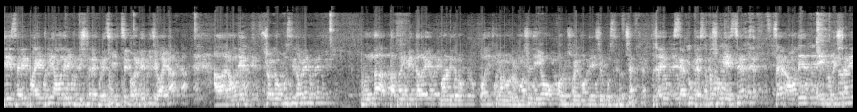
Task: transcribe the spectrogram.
যে স্যারের পায়ের ধুলি আমাদের এই প্রতিষ্ঠানে পড়েছি গর্বের কিছু হয় না। আর আমাদের সঙ্গে উপস্থিত হবেন বৃন্দা প্রাথমিক বিদ্যালয়ের মাননীয় অজিত কুমার মন্ডল মহাশয়, তিনিও অল্প সময়ের মধ্যে এসে উপস্থিত হচ্ছেন। তো যাই হোক, স্যার খুব ব্যস্ততার সঙ্গে এসেছেন। স্যার, আমাদের এই প্রতিষ্ঠানে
